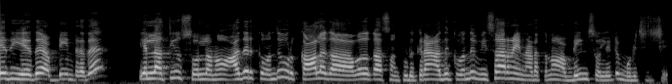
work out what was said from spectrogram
ஏது ஏது அப்படின்றத எல்லாத்தையும் சொல்லணும். அதற்கு வந்து ஒரு கால அவகாசம் கொடுக்குறேன். அதுக்கு வந்து விசாரணை நடத்தணும் அப்படின்னு சொல்லிட்டு முடிச்சிச்சு.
